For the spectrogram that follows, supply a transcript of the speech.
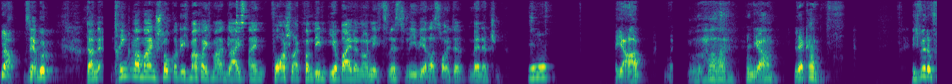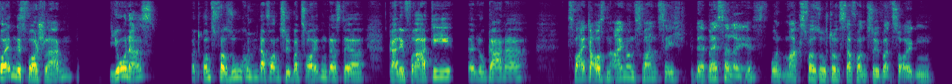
ja, Sehr gut. Dann trinken wir mal einen Schluck und ich mache euch mal gleich einen Vorschlag, von dem ihr beide noch nichts wisst, wie wir das heute managen. Ja, ja, lecker. Ich würde Folgendes vorschlagen. Jonas wird uns versuchen, davon zu überzeugen, dass der Galifrati äh, Lugana 2021 der bessere ist. Und Max versucht uns davon zu überzeugen,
